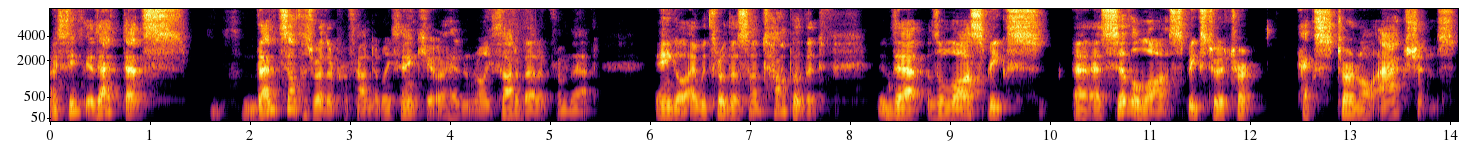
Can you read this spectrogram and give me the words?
I think that that's that itself is rather profound, Emily. Thank you. I hadn't really thought about it from that angle. I would throw this on top of it that the law speaks, uh, as civil law speaks to external actions.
